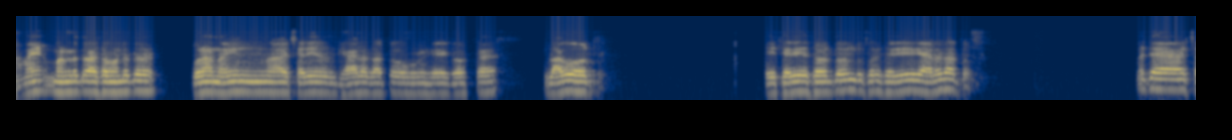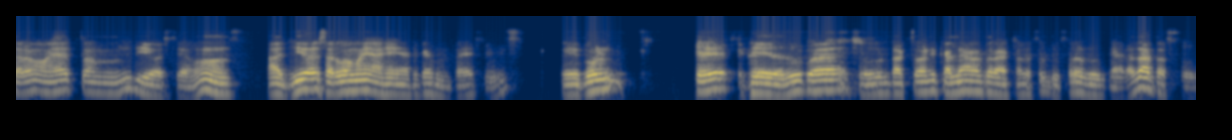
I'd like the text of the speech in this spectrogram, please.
नाही म्हणलं तर असं म्हणलं तर पुन्हा नवीन शरीर घ्यायला जातो म्हणून हे गोष्ट लागू होत. हे शरीर सोडतो दुसरं शरीर घ्यायला जातो. मग त्या सर्वमयत्वम जीव असते म्हणून हा जीव सर्वमय आहे असं काय म्हणता येत हे एकूण रूप सोडून टाकतो आणि दुसरं रूप घ्यायला जात असतो.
